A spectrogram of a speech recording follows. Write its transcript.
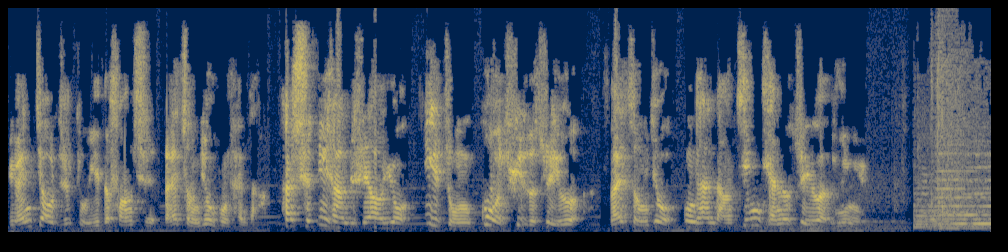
原教旨主义的方式来拯救共产党。他实际上就是要用一种过去的罪恶来拯救共产党今天的罪恶的命运。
